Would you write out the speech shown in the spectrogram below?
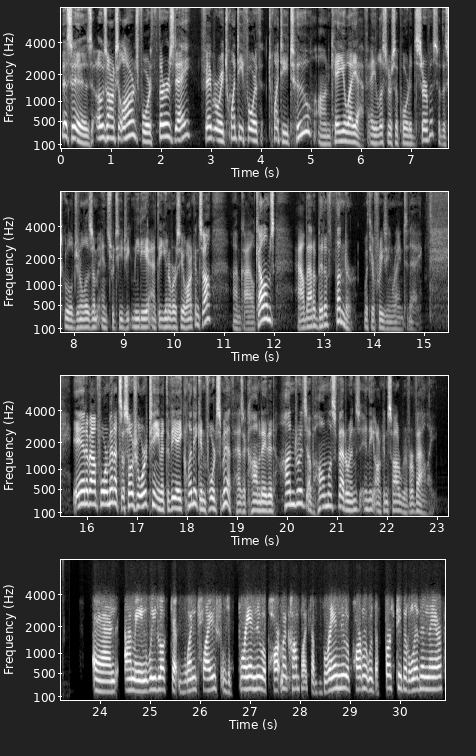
This is Ozarks at Large for Thursday, February 24th, 22 on KUAF, a listener supported service of the School of Journalism and Strategic Media at the University of Arkansas. I'm Kyle Kellums. How about a bit of thunder with your freezing rain today? In about four minutes, a social work team at the VA clinic in Fort Smith has accommodated hundreds of homeless veterans in the Arkansas River Valley. And I mean, we looked at one place. It was a brand new apartment complex, a brand new apartment with the first people to live in there.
